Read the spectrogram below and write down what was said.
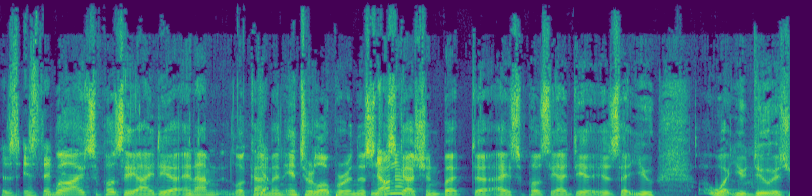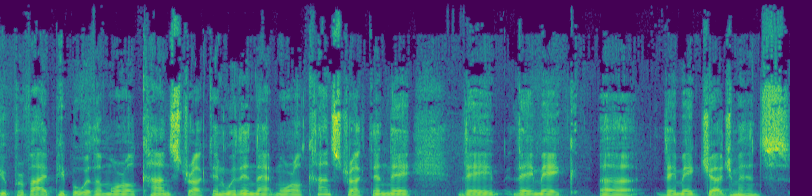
is, is that. Well, it, I suppose the idea, and I'm, look, I'm an interloper in this no, discussion, no. but uh, I suppose the idea is that you, what you do is you provide people with a moral construct, and within that moral construct, then they, they, they make, uh, they make judgments,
